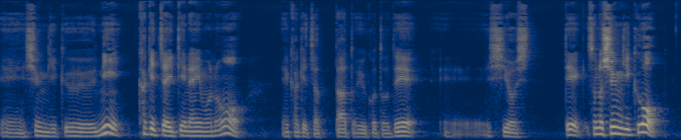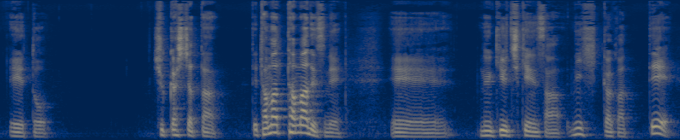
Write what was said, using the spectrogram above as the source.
えー春菊にかけちゃいけないものを、えーかけちゃったということで、えー使用してその春菊を、えー、と出荷しちゃった。でたまたまですねえー抜き打ち検査に引っかかって、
